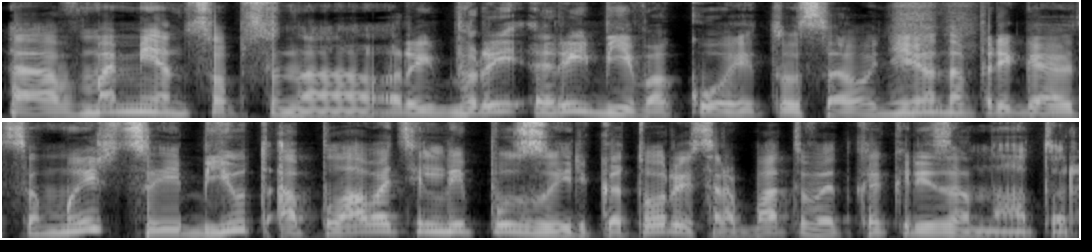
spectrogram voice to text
А, В момент, собственно, рыб- ры- рыбьего коитуса у нее напрягаются мышцы и бьют о плавательный пузырь, который срабатывает как резонатор.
